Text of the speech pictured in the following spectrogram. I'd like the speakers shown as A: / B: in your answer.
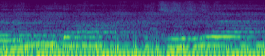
A: Remember that you were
